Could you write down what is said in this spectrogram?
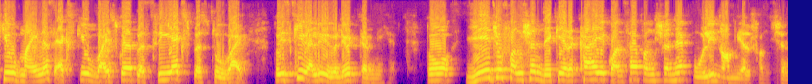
cube minus x cube y square plus three x plus two y तो इसकी वैल्यू इवेल्युएट करनी है। तो ये जो फ़ंक्शन देके रखा है, ये कौन सा फ़ंक्शन है? पोलिनोमियल फ़ंक्शन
